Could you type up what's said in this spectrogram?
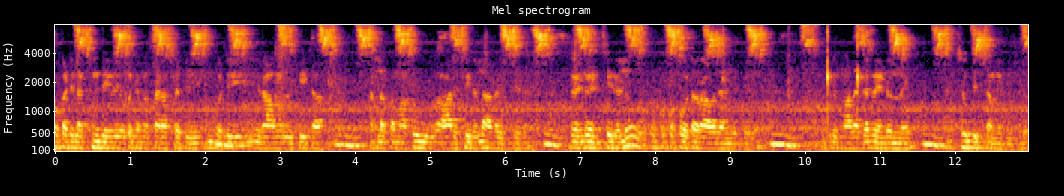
ఒకటి లక్ష్మీదేవి ఒకటేమో సరస్వతి ఇంకోటి రాముడు సీత మ్మ్. అట్లా ఒక మాకు ఆరు చీరలు ఆర్డర్ ఇచ్చారు మ్మ్. రెండు రెండు చీరలు ఒక్కొక్క ఫోటో రావాలని చెప్పారు. ఇప్పుడు మా దగ్గర రెండు ఉన్నాయి. చూపిస్తాం మీకు ఇప్పుడు.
